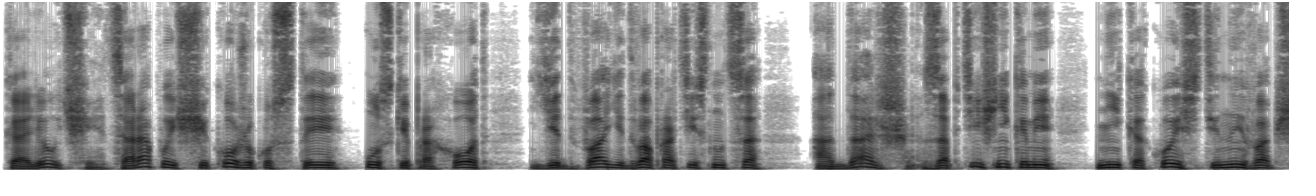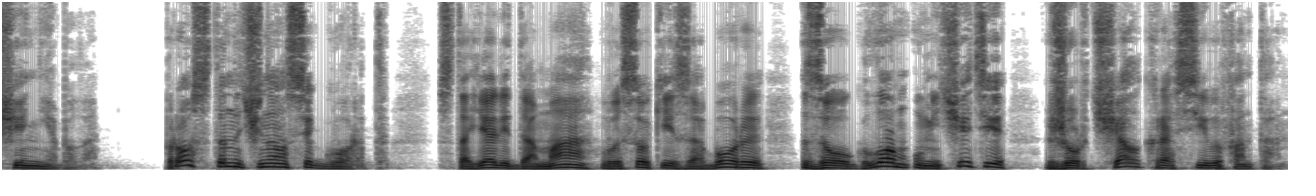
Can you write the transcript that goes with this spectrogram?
Колючие, царапающие кожу кусты, узкий проход, едва-едва протиснуться, а дальше, за птичниками, никакой стены вообще не было. Просто начинался город. Стояли дома, высокие заборы, за углом у мечети журчал красивый фонтан.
